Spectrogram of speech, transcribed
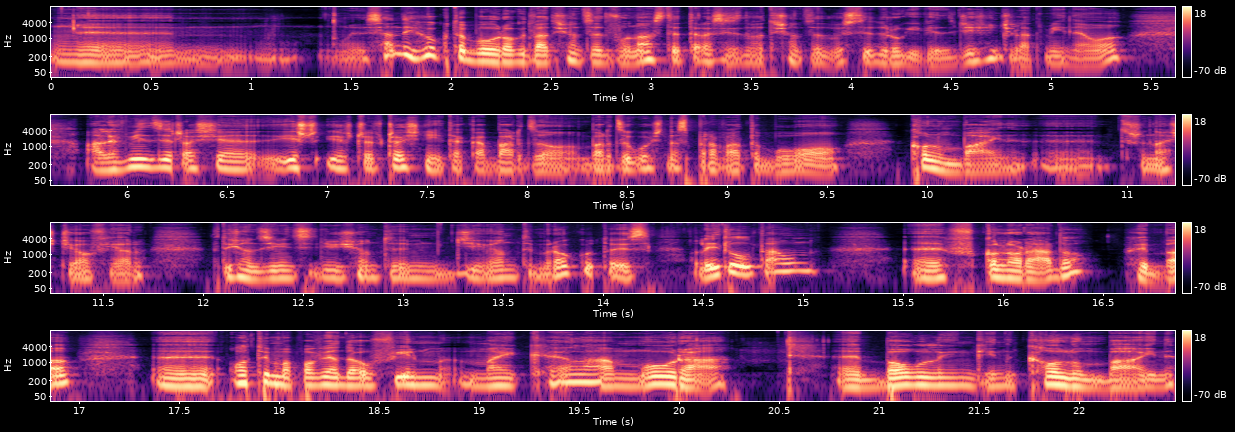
E, Sandy Hook to był rok 2012, teraz jest 2022, więc 10 lat minęło, ale w międzyczasie, jeszcze wcześniej, taka bardzo, bardzo głośna sprawa to było Columbine, 13 e, ofiar w 1999 roku. To jest Little Town w Colorado, chyba. O tym opowiadał film Michaela Mura E, Bowling in Columbine.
